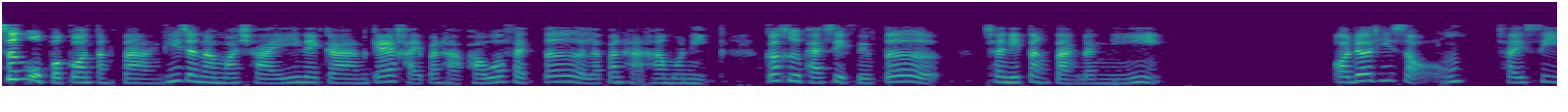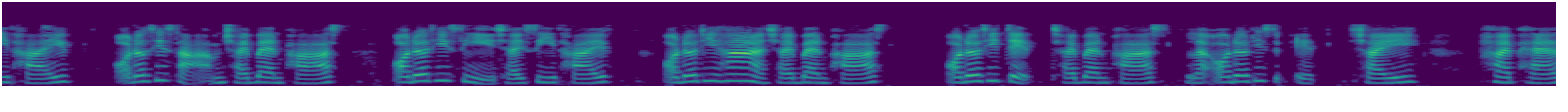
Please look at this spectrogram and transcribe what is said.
ซึ่งอุปกรณ์ต่างๆ ที่จะนำมาใช้ในการแก้ไขปัญหา power factor และปัญหา harmonic ก็คือ passive filter ชนิดต่างๆ ดังนี้ออเดอร์ที่ 2 ใช้ C type ออเดอร์ที่ 3 ใช้ band pass ออเดอร์ที่ 4 ใช้ C type ออเดอร์ที่ 5 ใช้ band pass ออเดอร์ที่ 7 ใช้ band pass และออเดอร์ที่ 11 ใช้ high pass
